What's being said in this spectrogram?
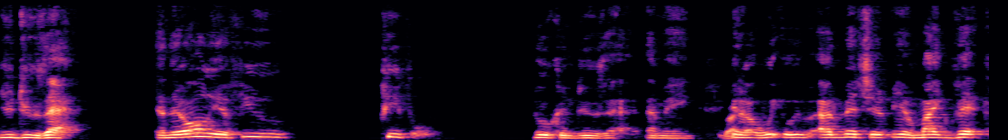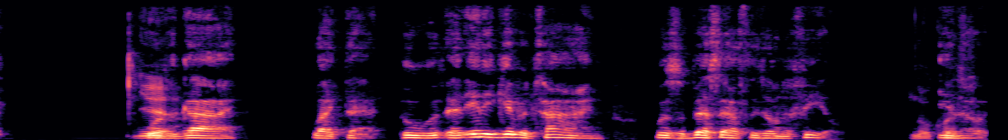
you do that, and there are only a few people who can do that. I mean, Right. you know, we, we I mentioned you know Mike Vick was a guy like that who at any given time was the best athlete on the field. no You know,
